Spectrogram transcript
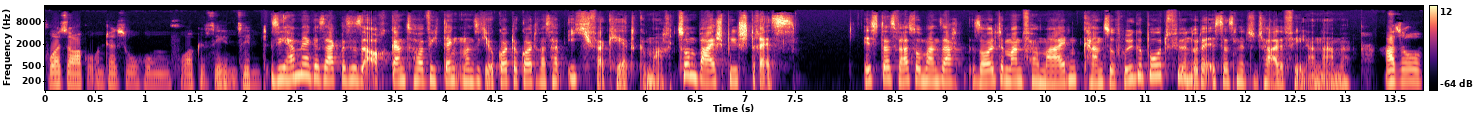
Vorsorgeuntersuchungen vorgesehen sind. Sie haben ja gesagt, es ist auch ganz häufig, denkt man sich, oh Gott, oh Gott, was habe ich verkehrt gemacht? Zum Beispiel Stress. Ist das was, wo man sagt, sollte man vermeiden, kann zu Frühgeburt führen oder ist das eine totale Fehlannahme? Also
